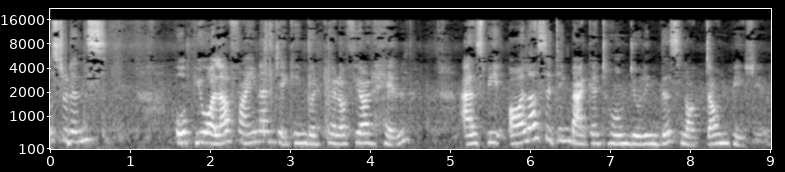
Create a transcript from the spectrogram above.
Hello students, hope you all are fine and taking good care of your health. As we all are sitting back at home during this lockdown period,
